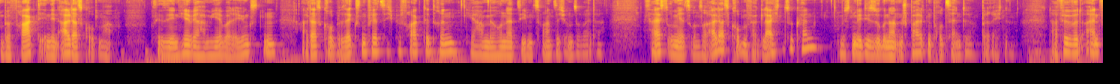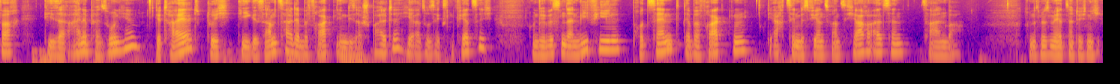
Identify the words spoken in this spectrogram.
Befragte in den Altersgruppen haben. Sie sehen hier, wir haben hier bei der jüngsten Altersgruppe 46 Befragte drin, hier haben wir 127 und so weiter. Das heißt, um jetzt unsere Altersgruppen vergleichen zu können, müssen wir die sogenannten Spaltenprozente berechnen. Dafür wird einfach diese eine Person hier geteilt durch die Gesamtzahl der Befragten in dieser Spalte, hier also 46. Und wir wissen dann, wie viel Prozent der Befragten, die 18 bis 24 Jahre alt sind, zahlenbar. Und das müssen wir jetzt natürlich nicht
